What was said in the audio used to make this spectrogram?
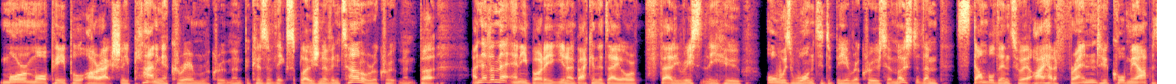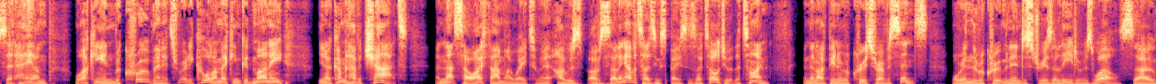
more and more people are actually planning a career in recruitment because of the explosion of internal recruitment. But I never met anybody, you know, back in the day or fairly recently who always wanted to be a recruiter. Most of them stumbled into it. I had a friend who called me up and said, Hey, I'm working in recruitment. It's really cool. I'm making good money. You know, come and have a chat. And that's how I found my way to it. I was, I was selling advertising space, as I told you at the time. And then I've been a recruiter ever since or in the recruitment industry as a leader as well. So,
